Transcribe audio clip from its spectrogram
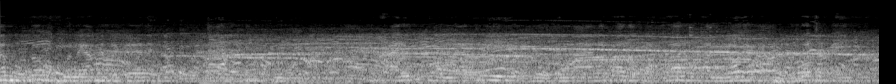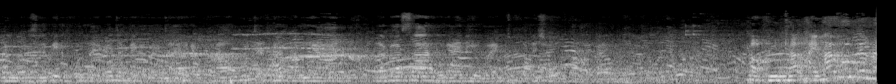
ครับผมก็ขอบคุณนะครับเป็นเกอร์นะครับแล้วก็ขอบคุณใครทุกคนนะที่โหวตกันมาแล้วก็เราหวังว่าเราทำนี้นะครับผมว่าจะไปอยู่กับศิลปินคนไหนก็จะเป็นกำลังใจให้กับเขาที่จะทำงาน แล้วก็สร้างผลงานดีไว้ให้ทุกคนได้ชมต่อไปขอบคุณครับถ่ายภาพร่วมกัน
